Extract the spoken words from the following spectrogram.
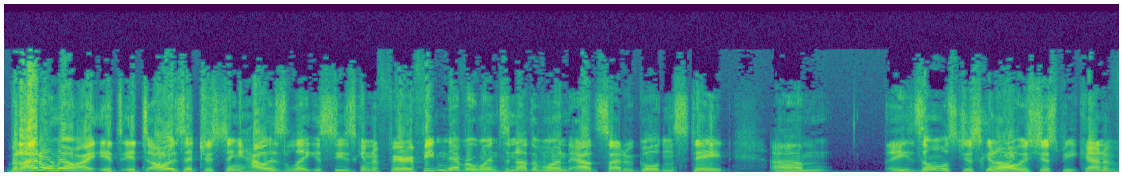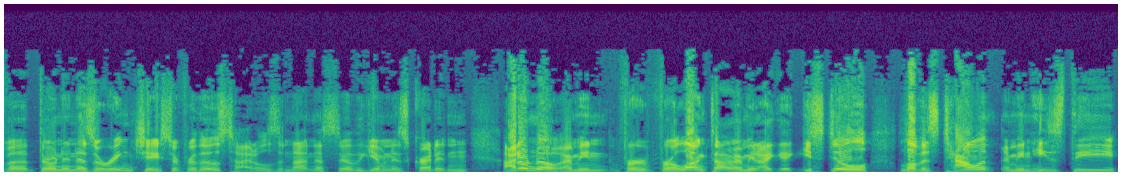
but I don't know. I, it's it's always interesting how his legacy is going to fare. If he never wins another one outside of Golden State, um, he's almost just going to always just be kind of uh, thrown in as a ring chaser for those titles and not necessarily given his credit. And I don't know. I mean, for for a long time, I mean, I, I- you still love his talent. I mean, he's the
